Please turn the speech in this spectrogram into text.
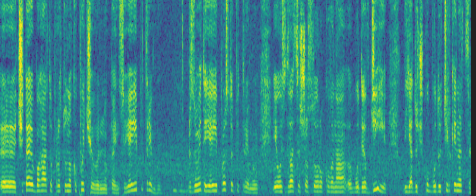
е, читаю багато про ту накопичувальну пенсію. Я її підтримую. Розумієте, я її просто підтримую. І ось 26-го року вона буде в дії, і я дочку буду тільки на це.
